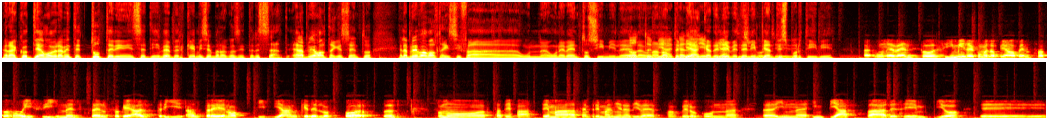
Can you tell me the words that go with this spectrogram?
raccontiamo veramente tutte le iniziative perché mi sembra una cosa interessante. È la prima volta che sento, è la prima volta che si fa un, un evento simile, notte una bianca notte bianca degli, degli, impianti, degli impianti sportivi. sportivi? Eh, un evento simile come l'abbiamo pensato noi, sì, nel senso che altri, altre notti bianche dello sport sono state fatte, ma sempre in maniera diversa, ovvero con eh, in, in, piazza, ad esempio, eh,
